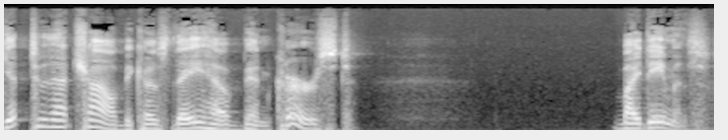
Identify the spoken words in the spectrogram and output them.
get to that child because they have been cursed by demons.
